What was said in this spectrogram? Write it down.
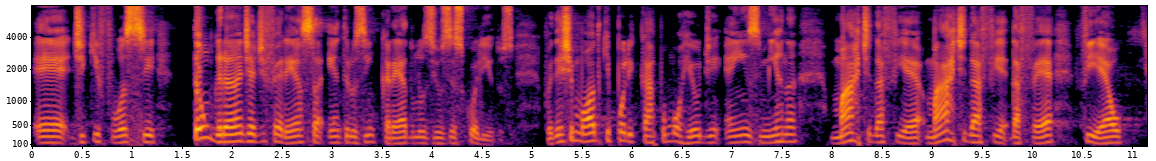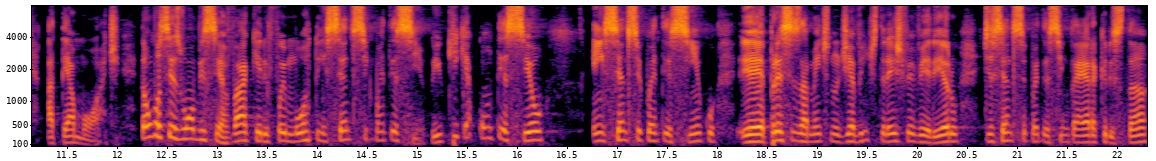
é, de que fosse tão grande a diferença entre os incrédulos e os escolhidos. Foi deste modo que Policarpo morreu de, em Esmirna, Marte, da, fiel, Marte da, fie, da, fé, fiel até a morte. Então vocês vão observar que ele foi morto em 155. E o que, que aconteceu em 155, eh, precisamente no dia 23 de fevereiro de 155 da era cristã,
